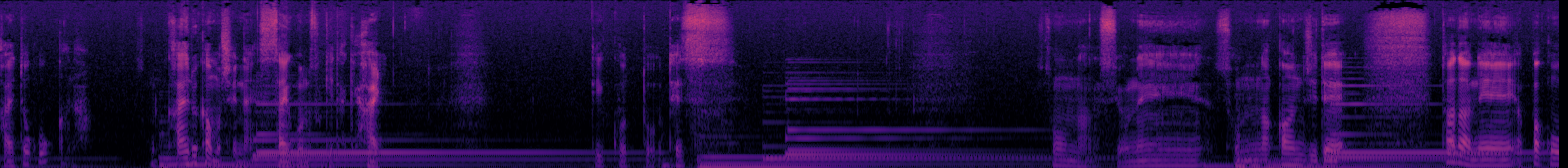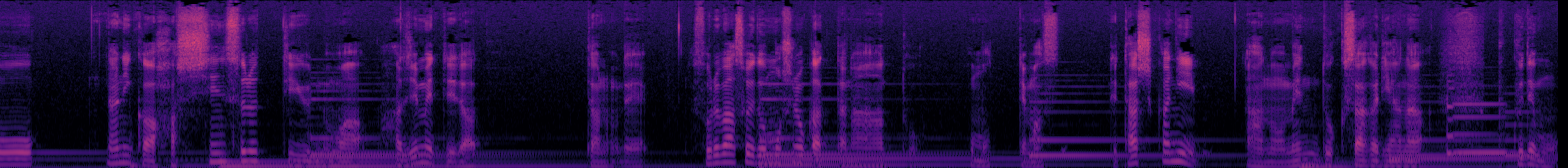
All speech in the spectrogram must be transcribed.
変えとこうかな。変えるかもしれないです。最後の時だけ。はい。っていうことです。そうなんですよね。そんな感じで。ただね、やっぱこう、何か発信するっていうのは初めてだったので、それはそれで面白かったなと思ってます。で確かにあの面倒くさがり屋な僕でも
